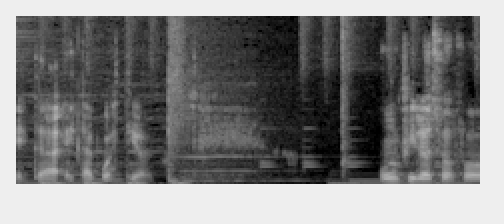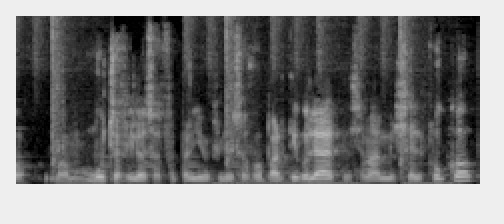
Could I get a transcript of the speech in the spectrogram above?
esta, esta cuestión un filósofo, muchos filósofos, pero hay un filósofo particular que se llama Michel Foucault,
